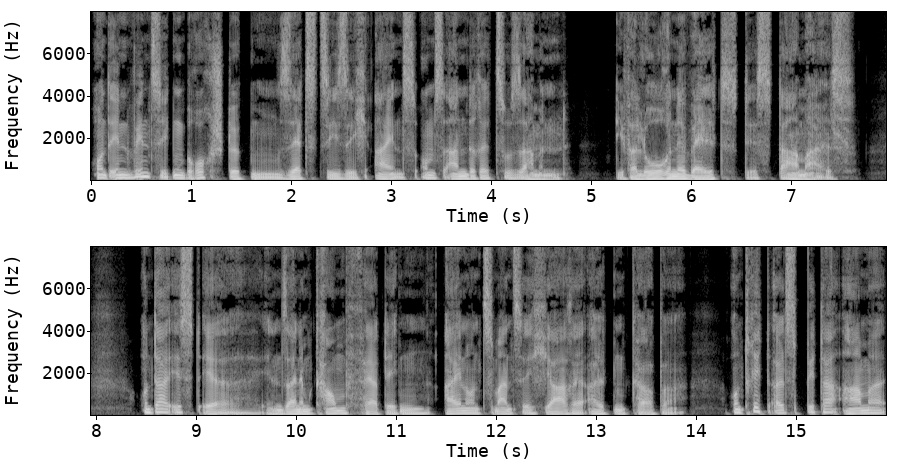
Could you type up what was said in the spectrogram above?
Und in winzigen Bruchstücken setzt sie sich eins ums andere zusammen, die verlorene Welt des Damals. Und da ist er in seinem kaum fertigen, 21 Jahre alten Körper und tritt als bitterarmer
